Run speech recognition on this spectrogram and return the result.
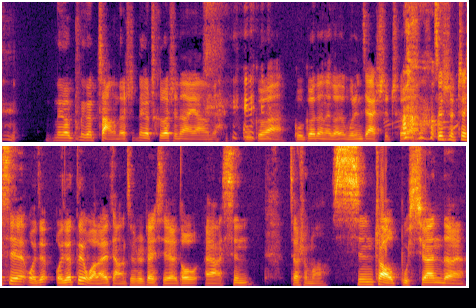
那个那个长的是那个车是那样的，谷歌啊，谷歌的那个无人驾驶车啊，就是这些，我觉我觉得对我来讲，就是这些都哎呀心叫什么心照不宣的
